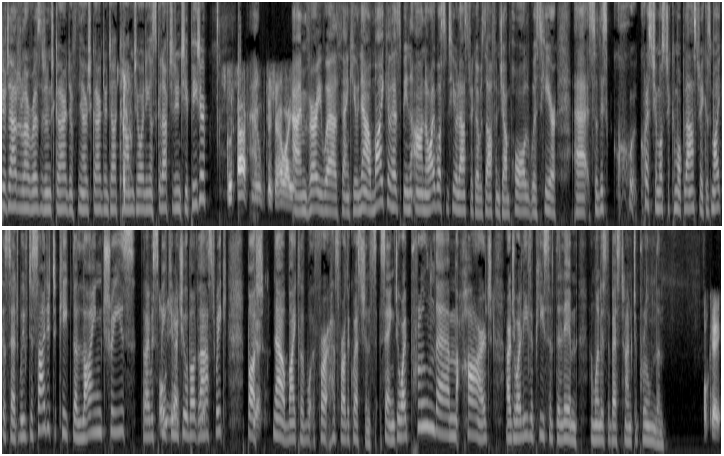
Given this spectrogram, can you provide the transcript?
Peter Dowdall, our resident gardener from the irishgardener.com, joining us. Good afternoon to you, Peter. Good afternoon, Patricia. How are you? I'm very well, thank you. Now, Michael has been on. No, I wasn't here last week. I was off, and John Paul was here. Uh, so this qu- question must have come up last week, as Michael said. We've decided to keep the lime trees that I was speaking Oh, yes, with you about yes. last week. But Yes. now, Michael for, has further questions, saying, "Do I prune them hard, or do I leave a piece of the limb? And when is the best time to prune them?" Okay.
